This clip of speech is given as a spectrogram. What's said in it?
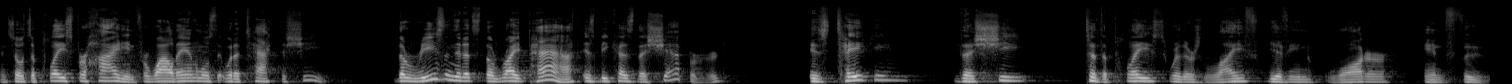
And so it's a place for hiding for wild animals that would attack the sheep. The reason that it's the right path is because the shepherd is taking the sheep to the place where there's life giving water and food,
